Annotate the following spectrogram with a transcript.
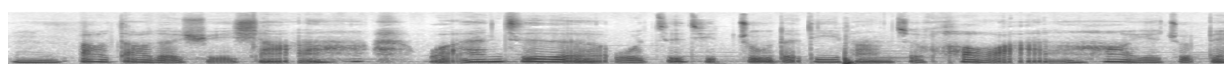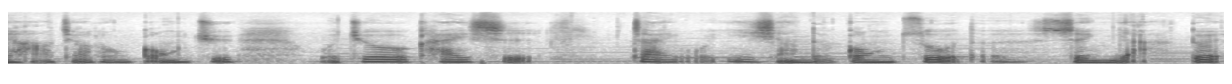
嗯报到的学校，然后我安置了我自己住的地方之后啊，然后也准备好交通工具，我就开始在我异乡的工作的生涯，对。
